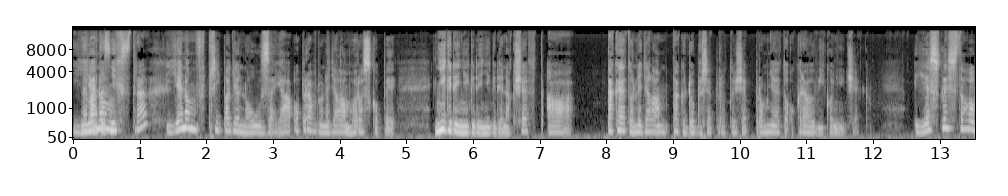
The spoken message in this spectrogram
Nemáte jenom, z nich strach? Jenom v případě nouze. Já opravdu nedělám horoskopy nikdy, nikdy, nikdy na kšeft a také to nedělám tak dobře, protože pro mě je to okrajový koníček. Jestli z toho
